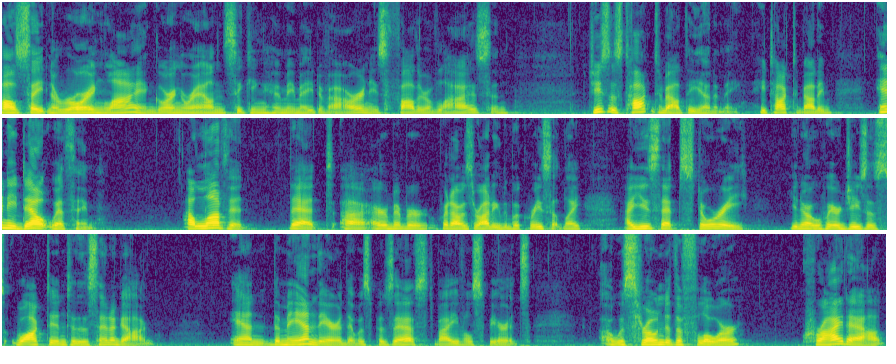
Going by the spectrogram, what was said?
calls Satan a roaring lion, going around seeking whom he may devour, and he's the father of lies. And Jesus talked about the enemy. He talked about him, and he dealt with him. I love it that uh, I remember when I was writing the book recently, I used that story, you know, where Jesus walked into the synagogue, and the man there that was possessed by evil spirits uh, was thrown to the floor, cried out,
